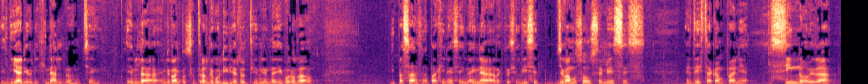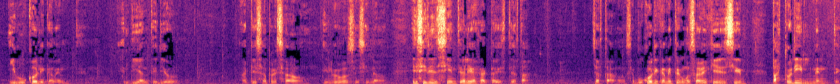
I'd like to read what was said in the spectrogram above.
el diario original, ¿no? En, la, en el Banco Central de Bolivia lo tienen ahí guardado y pasás la página y no hay nada. Después él dice, llevamos 11 meses de esta campaña sin novedad y bucólicamente. El día anterior a que es apresado y luego asesinado. Es decir, él siente, ya está, ya está. O bucólicamente, como sabes, quiere decir pastorilmente.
